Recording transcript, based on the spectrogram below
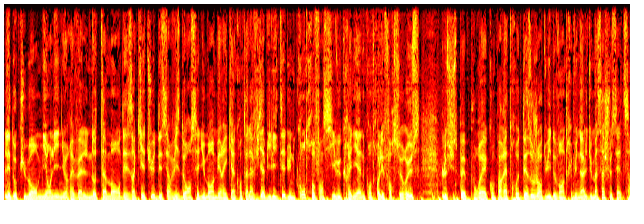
Les documents mis en ligne révèlent notamment des inquiétudes des services de renseignement américains quant à la viabilité d'une contre-offensive ukrainienne contre les forces russes. Le suspect pourrait comparaître dès aujourd'hui devant un tribunal du Massachusetts.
